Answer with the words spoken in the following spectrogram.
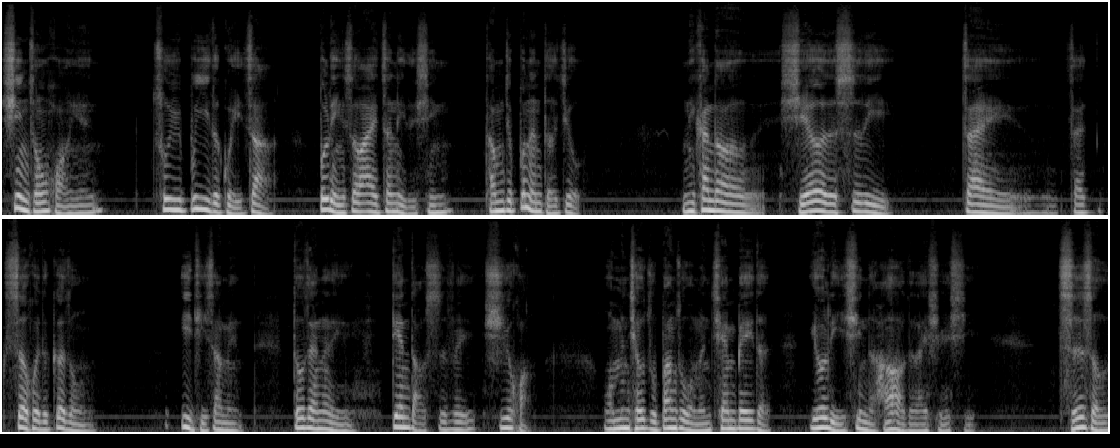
信从谎言、出于不义的诡诈、不领受爱真理的心，他们就不能得救。你看到邪恶的势力在在社会的各种议题上面，都在那里颠倒是非、虚谎。我们求主帮助我们谦卑的、有理性的、好好的来学习，持守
